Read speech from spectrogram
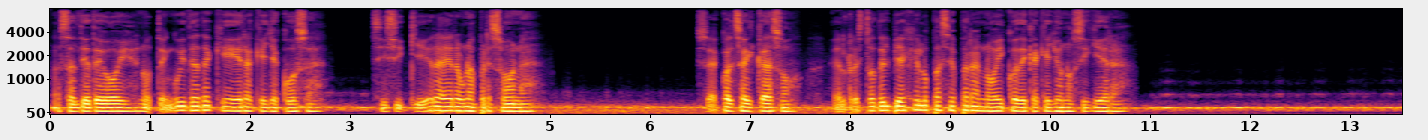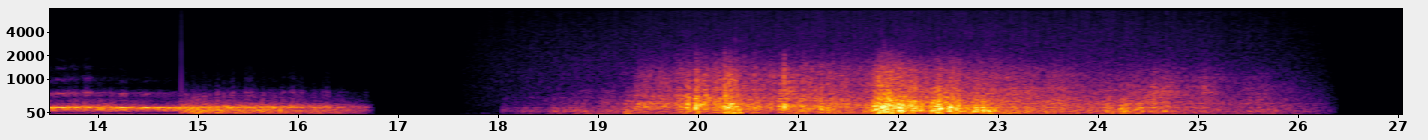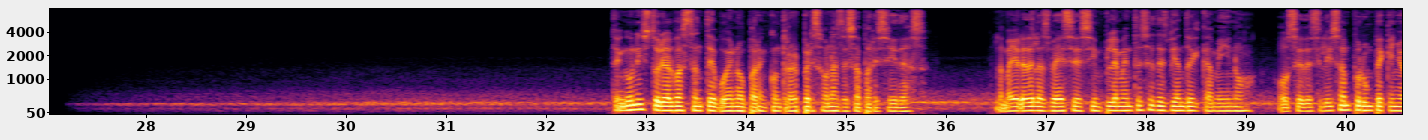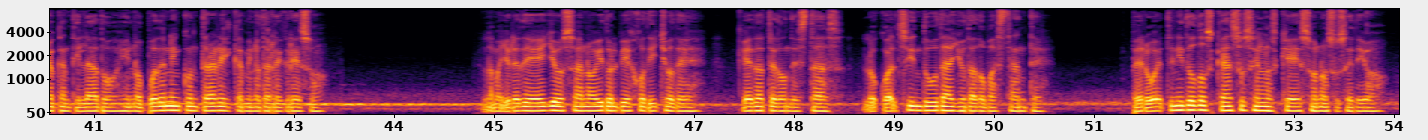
Hasta el día de hoy no tengo idea de qué era aquella cosa, si siquiera era una persona. Sea cual sea el caso, el resto del viaje lo pasé paranoico de que aquello no siguiera. Tengo un historial bastante bueno para encontrar personas desaparecidas. La mayoría de las veces simplemente se desvían del camino o se deslizan por un pequeño acantilado y no pueden encontrar el camino de regreso. La mayoría de ellos han oído el viejo dicho de quédate donde estás, lo cual sin duda ha ayudado bastante. Pero he tenido dos casos en los que eso no sucedió.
